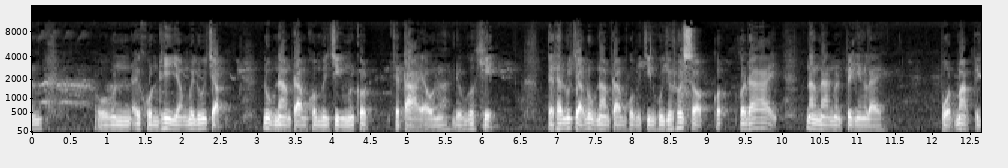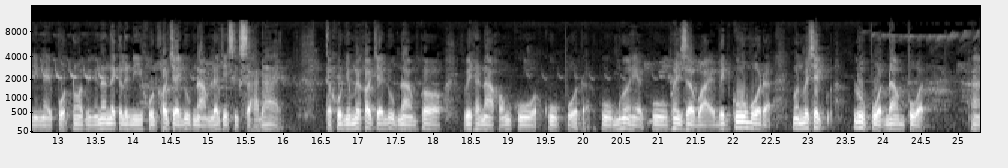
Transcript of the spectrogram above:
นั้นโอ้มันไอคนที่ยังไม่รู้จักรูปนามตามความเป็นจริง มันก็จะตายเอานะเดี๋ยวมันก็เข็ด แต่ถ้ารู้จักรูปนามตามความเป็นจริงคุณจะทดสอบก็ก็ได้นั่งนานมันเป็นอย่างไร ปวดมากเป็นยังไงปวดน้อยเป็นยังไงนั่นในกรณีคนเข้าใจรูปนามแล้วจะศึกษาได้ แต่คนยังไม่เข้าใจรูปนามก็เวทนาของกูกูปวดอะกูเมื่อยอะกูไม่สบาย เป็นกูหมดอะ มันไม่ใช่รูปปวดนามปวดฮะ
